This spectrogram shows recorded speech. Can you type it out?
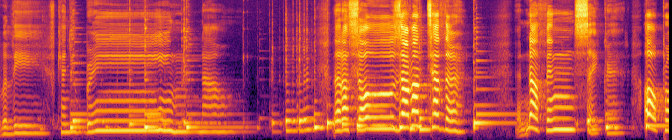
relief can you bring now? That our souls are untethered and nothing sacred or profane.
